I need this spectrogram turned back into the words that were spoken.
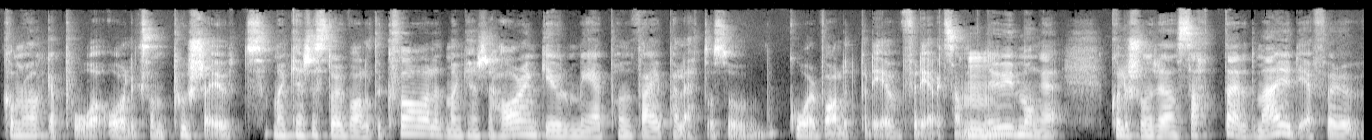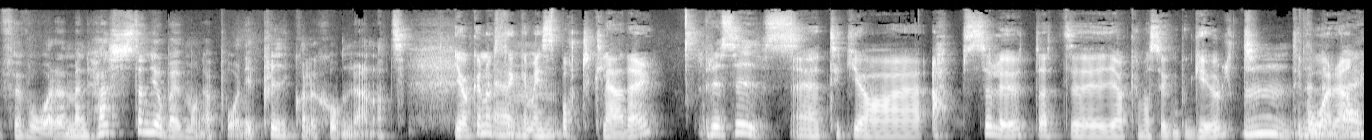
kommer haka på och liksom pusha ut. Man kanske står i valet och kvalet, man kanske har en gul med på en färgpalett och så går valet på det för det. Liksom. Nu är ju många kollektioner redan satta, eller de är ju det för, för våren. Men hösten jobbar ju många på, det är pre-kollektioner och annat. Jag kan också tänka mig sportkläder. Precis. Eh, tycker jag absolut att eh, jag kan vara sugen på gult till Mm, Nej, men våren.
